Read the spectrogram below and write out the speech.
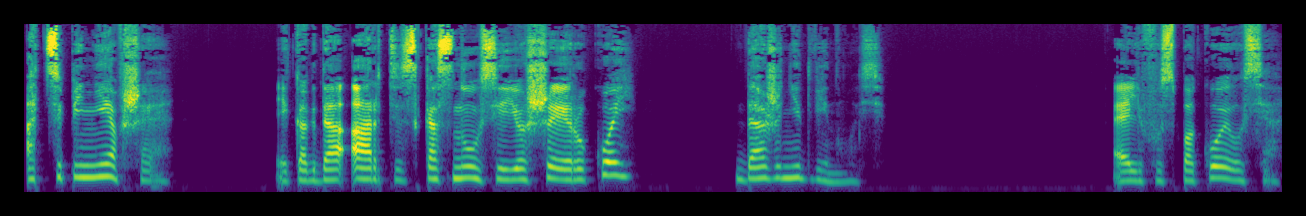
оцепеневшая. И когда Артис коснулся ее шеи рукой, даже не двинулась. Эльф успокоился,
